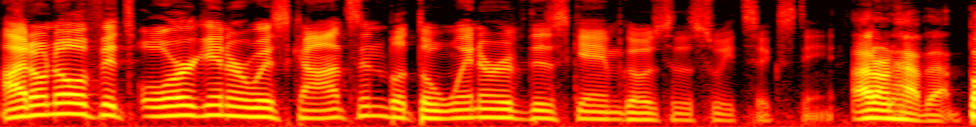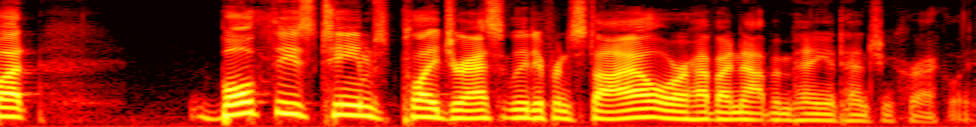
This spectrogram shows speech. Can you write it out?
I don't know if it's Oregon or Wisconsin, but the winner of this game goes to the Sweet 16. I don't have that, but both these teams play drastically different style. Or have I not been paying attention correctly?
